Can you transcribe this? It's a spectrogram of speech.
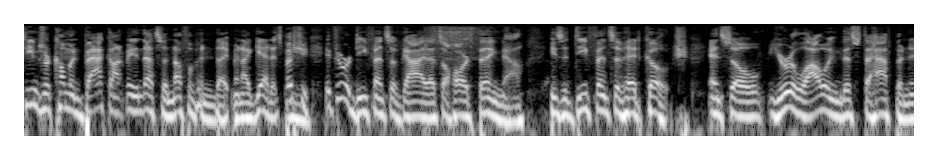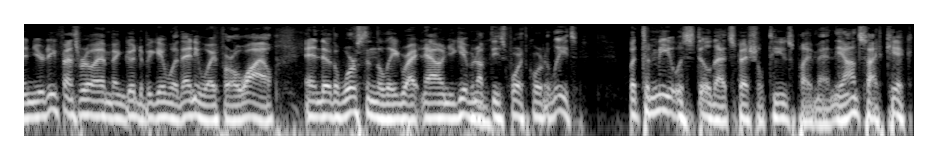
teams are coming back on. I mean, that's enough of an indictment. I get it. Especially mm-hmm. if you're a defensive guy, that's a hard thing now. He's a defensive head coach. And so you're allowing this to happen, and your defense really hasn't been good to begin with anyway for a while. And they're the worst in the league right now, and you're giving up mm-hmm. these fourth quarter leads. But to me, it was still that special teams play, man. The onside kick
